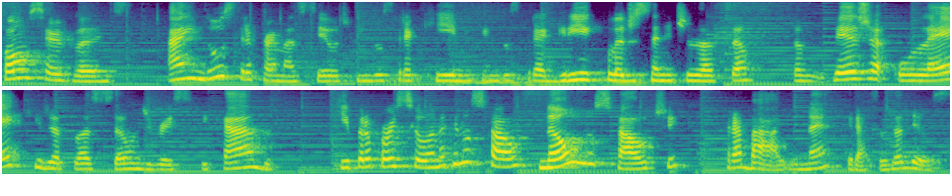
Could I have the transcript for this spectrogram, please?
conservantes, a indústria farmacêutica, indústria química, indústria agrícola, de sanitização. Então, veja o leque de atuação diversificado que proporciona que nos falte, não nos falte trabalho, né? Graças a Deus.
